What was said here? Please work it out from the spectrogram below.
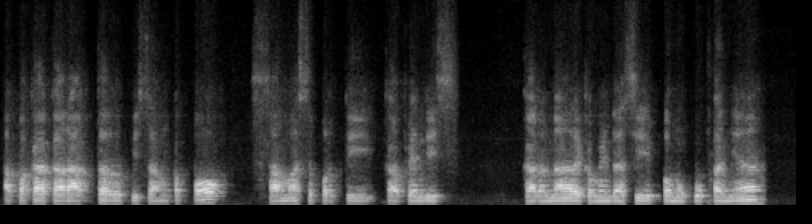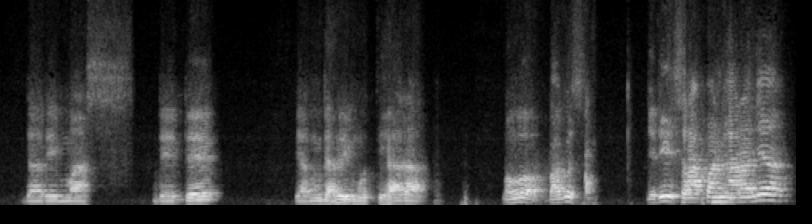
Apakah karakter pisang kepok sama seperti Cavendish? Karena rekomendasi pemupukannya dari Mas Dede yang dari Mutiara. Monggo, bagus. Jadi serapan haranya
